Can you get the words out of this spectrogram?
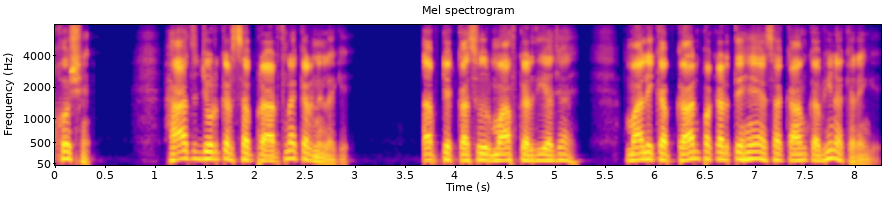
खुश हैं। हाथ जोड़कर सब प्रार्थना करने लगे, अब के कसूर माफ़ कर दिया जाए। मालिक अब कान पकड़ते हैं, ऐसा काम कभी ना करेंगे।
